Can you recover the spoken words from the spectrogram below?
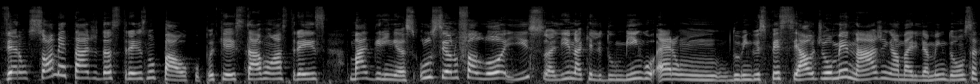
vieram só metade das três no palco, porque estavam as três magrinhas. O Luciano falou isso ali naquele domingo, era um domingo especial de homenagem a Marília Mendonça,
